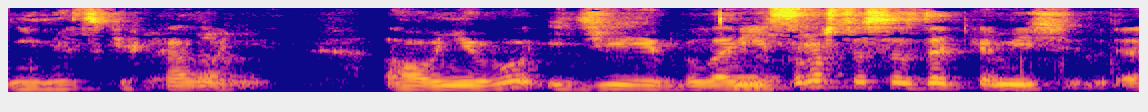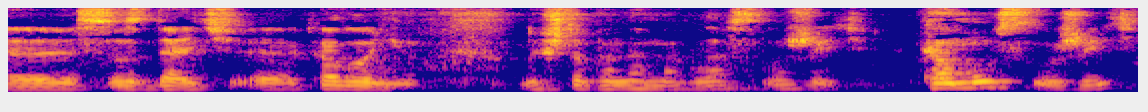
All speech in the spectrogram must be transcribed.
немецких колоний. А у него идея была не просто создать комиссию, э, создать э, колонию, но чтобы она могла служить. Кому служить?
